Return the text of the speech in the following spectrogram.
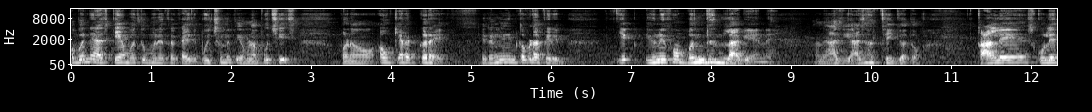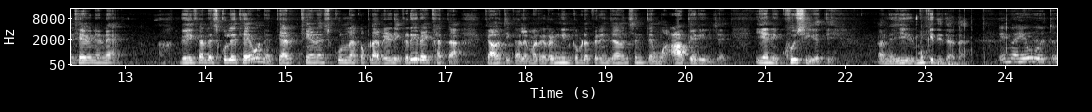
ખબર ને આજ કેમ હતું મને તો કાંઈ પૂછ્યું નથી હમણાં પૂછીશ પણ આવું ક્યારેક કરાય. રંગીન કપડાં પહેરીને એક યુનિફોર્મ બંધન લાગે એને. અને આજે આઝાદ થઈ ગયો હતો. કાલે સ્કૂલેથી આવીને એને ગઈકાલે સ્કૂલેથી આવ્યો ને ત્યારથી એણે સ્કૂલના કપડાં રેડી કરી રાખ્યા હતા કે આવતીકાલે મારે રંગીન કપડાં પહેરીને જવાનું છે ને તે હું આ પહેરીને જાય. એની ખુશી હતી અને એ મૂકી દીધા હતા. એમાં એવું હતું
